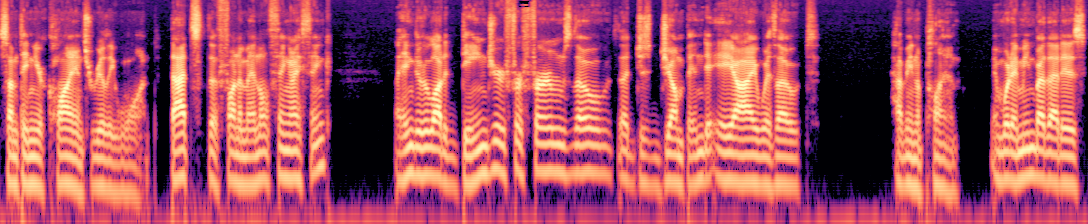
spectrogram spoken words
something your clients really want. That's the fundamental thing I think. I think there's a lot of danger for firms though that just jump into AI without having a plan. And what I mean by that is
